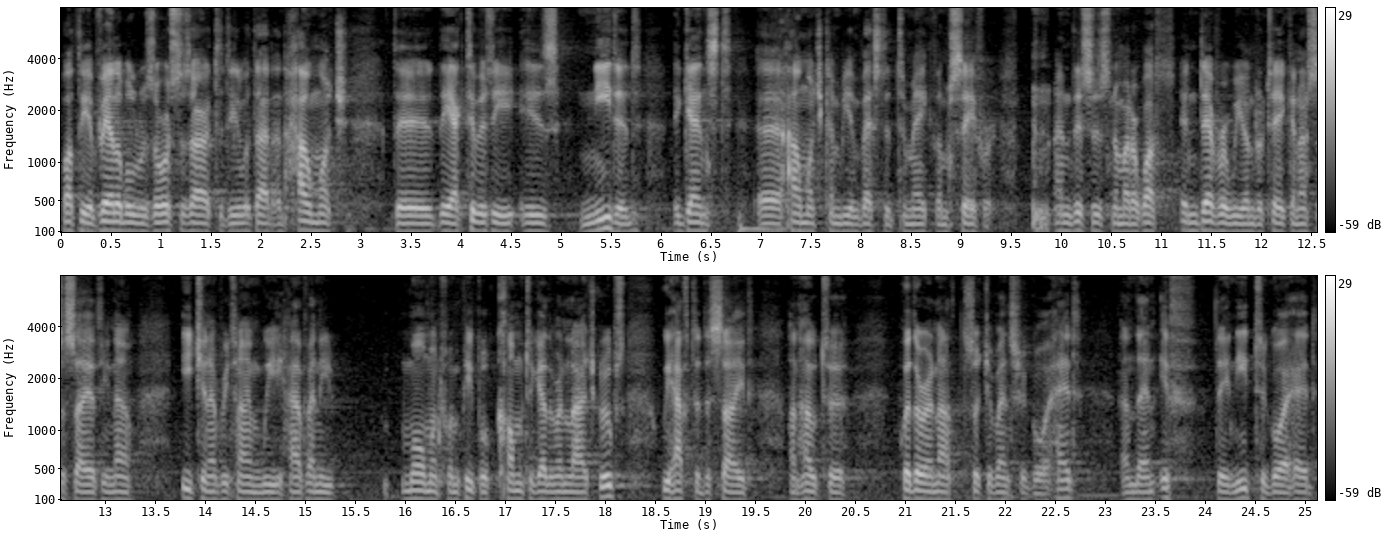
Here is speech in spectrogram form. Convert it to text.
what the available resources are to deal with that, and how much the, the activity is needed against uh, how much can be invested to make them safer. and this is no matter what endeavour we undertake in our society now, each and every time we have any moment when people come together in large groups, we have to decide on how to, whether or not such events should go ahead, and then if they need to go ahead,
